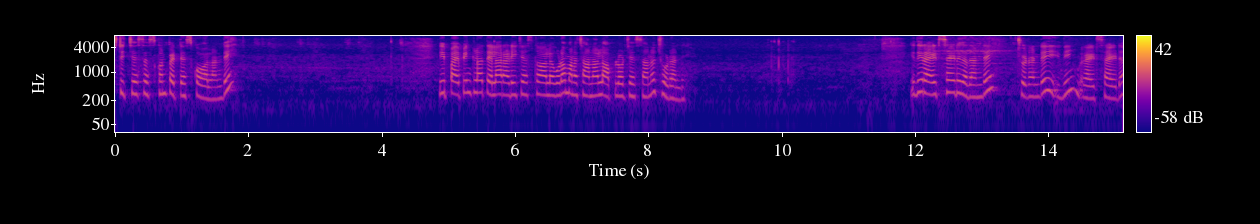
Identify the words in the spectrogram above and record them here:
స్టిచ్ చేసేసుకొని పెట్టేసుకోవాలండి. ఈ పైపింగ్ క్లాత్ ఎలా రెడీ చేసుకోవాలో కూడా మన ఛానల్లో అప్లోడ్ చేస్తాను చూడండి. ఇది రైట్ సైడ్ కదండి చూడండి ఇది రైట్ సైడ్.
